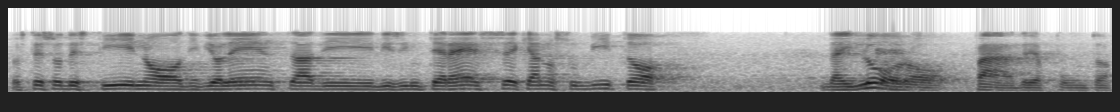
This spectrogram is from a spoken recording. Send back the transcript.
lo stesso destino di violenza, di disinteresse che hanno subito dai loro padri, appunto.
